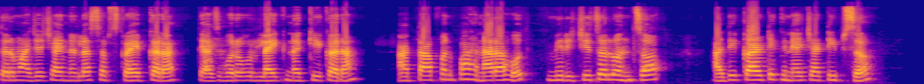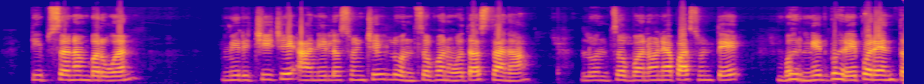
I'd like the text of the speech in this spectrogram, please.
तर माझ्या चॅनलला सबस्क्राईब करा. त्याचबरोबर लाईक नक्की करा. आता आपण पाहणार आहोत मिरचीचं लोणचं अधिकार काळ टिकण्याच्या टिप्स. टिप्स नंबर वन मिरचीचे आणि लसूणचे लोणचं बनवत असताना लोणचं बनवण्यापासून ते भरणीत भरेपर्यंत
